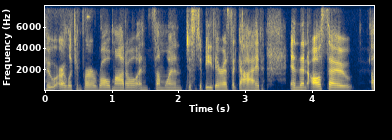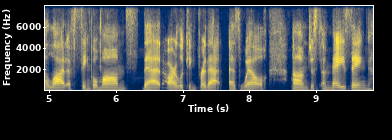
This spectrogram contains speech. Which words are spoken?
who are looking for a role model and someone just to be there as a guide. And then also a lot of single moms that are looking for that as well. Um, just amazing.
